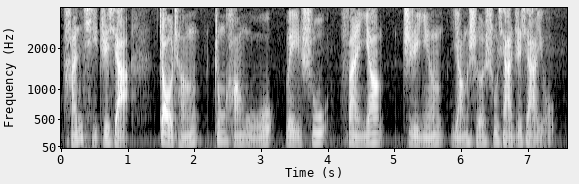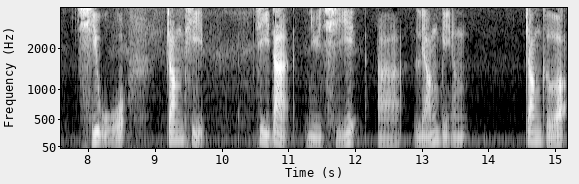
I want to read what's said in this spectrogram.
韩起之下，赵成、中行吴、魏书、范鞅、智营、杨蛇书下之下有齐武、张替、季旦、女齐啊、梁炳、张格，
